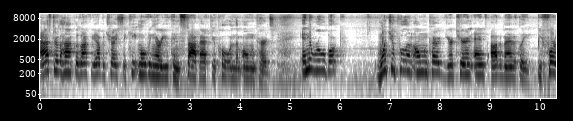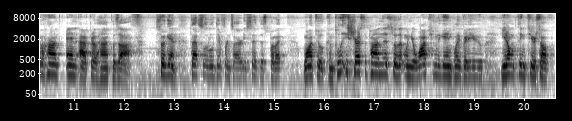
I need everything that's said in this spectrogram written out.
After the haunt goes off, you have a choice to keep moving or you can stop after you pull of them omen cards. In the rule book, once you pull an omen card, your turn ends automatically before the haunt and after the haunt goes off. So again, that's a little difference. I already said this, but I want to completely stress upon this so that when you're watching the gameplay video, you don't think to yourself,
